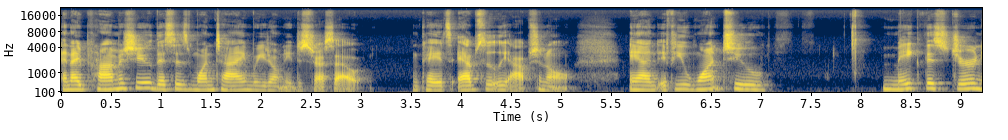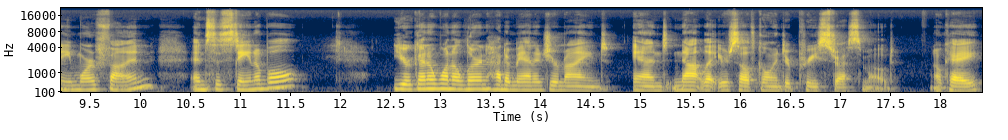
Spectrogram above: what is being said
And I promise you this is one time where you don't need to stress out. Okay, it's absolutely optional. And if you want to make this journey more fun and sustainable, you're going to want to learn how to manage your mind and not let yourself go into pre stress mode. Okay.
